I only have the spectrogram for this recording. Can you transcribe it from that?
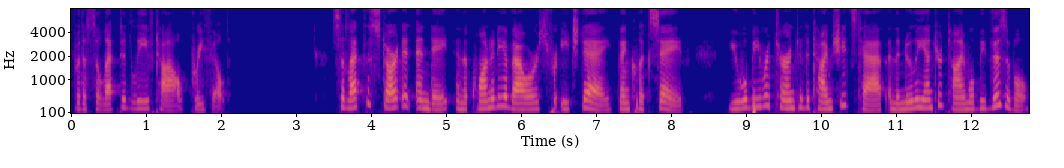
for the selected leave tile pre-filled. Select the start and end date and the quantity of hours for each day, then click Save. You will be returned to the Timesheets tab and the newly entered time will be visible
